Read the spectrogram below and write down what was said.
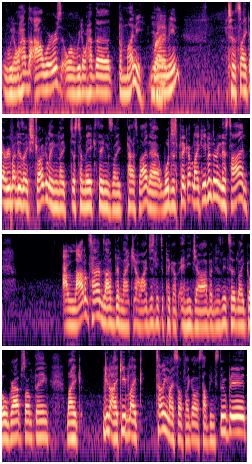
we don't have the hours or we don't have the the money. You know what I mean? So it's like everybody's like struggling like just to make things like pass by that. We'll just pick up like even during this time, a lot of times I've been like, yo, I just need to pick up any job. I just need to like go grab something. Like, you know, I keep like telling myself like, oh, stop being stupid.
